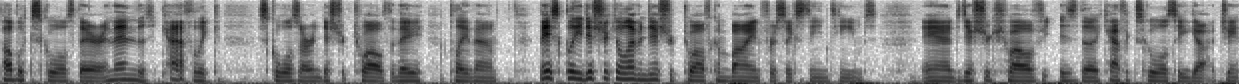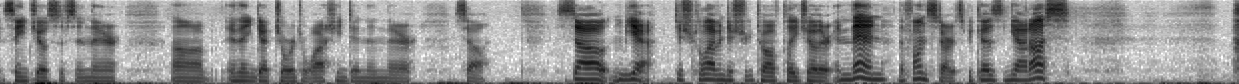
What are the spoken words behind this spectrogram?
public schools there, and then the Catholic schools are in District 12. They play them. Basically, District 11, District 12 combined for 16 teams, and District 12 is the Catholic schools. So you got St. Joseph's in there, um, and then you got George Washington in there. So, so yeah, District 11, District 12 play each other, and then the fun starts because you got us.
